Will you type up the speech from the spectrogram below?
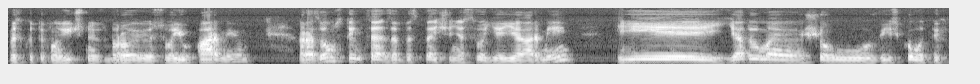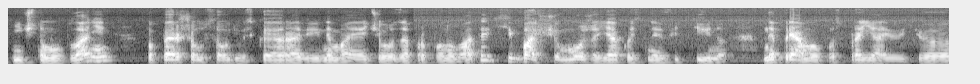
високотехнологічною зброєю свою армію. Разом з тим, це забезпечення своєї армії. І я думаю, що у військово-технічному плані, по-перше, у Саудівської Аравії немає чого запропонувати, хіба що може якось неофіційно, непрямо посприяють е,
